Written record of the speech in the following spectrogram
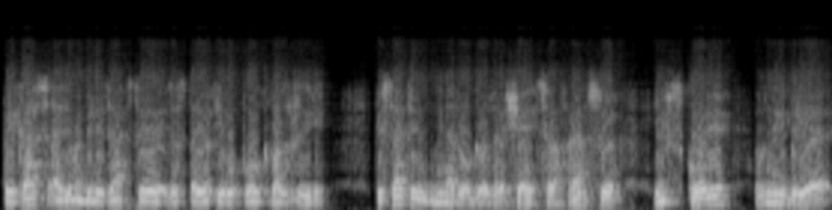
Приказ о демобилизации застает его полк в Алжире. Писатель ненадолго возвращается во Францию и вскоре, в ноябре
